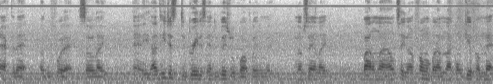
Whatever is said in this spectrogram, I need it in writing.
After that or before that, so like, and he I, he just the greatest individual ball player to me. You know what I'm saying? Like, bottom line, I don't take nothing from him, but I'm not gonna give him that.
